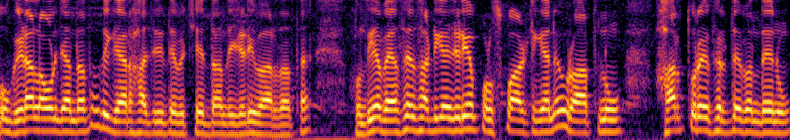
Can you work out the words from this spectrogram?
ਉਹ ਗੇੜਾ ਲਾਉਣ ਜਾਂਦਾ ਤਾਂ ਉਹਦੀ ਗੈਰ ਹਾਜ਼ਰੀ ਦੇ ਵਿੱਚ ਇਦਾਂ ਦੀ ਜਿਹੜੀ ਵਾਰਦਾਤ ਹੈ ਹੁੰਦੀ ਹੈ। ਵੈਸੇ ਸਾਡੀਆਂ ਜਿਹੜੀਆਂ ਪੁਲਿਸ ਪਾਰਟੀਆਂ ਨੇ ਉਹ ਰਾਤ ਨੂੰ ਹਰ ਤੁਰੇ ਫਿਰਦੇ ਬੰਦੇ ਨੂੰ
